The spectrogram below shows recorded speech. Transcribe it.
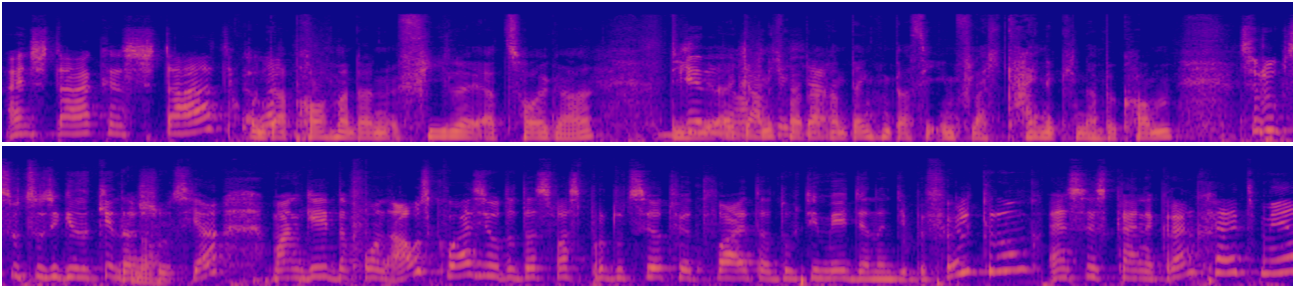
ein starker Staat. Und, und da braucht man dann viele Erzeuger, die äh, genau, gar nicht mehr daran ja. denken, dass sie eben vielleicht keine Kinder bekommen. Zurück zu, zu diesem Kinderschutz, genau. ja. Man geht davon aus quasi, oder das, was produziert wird, weiter durch die Medien in die Bevölkerung. Es ist keine Krankheit mehr,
